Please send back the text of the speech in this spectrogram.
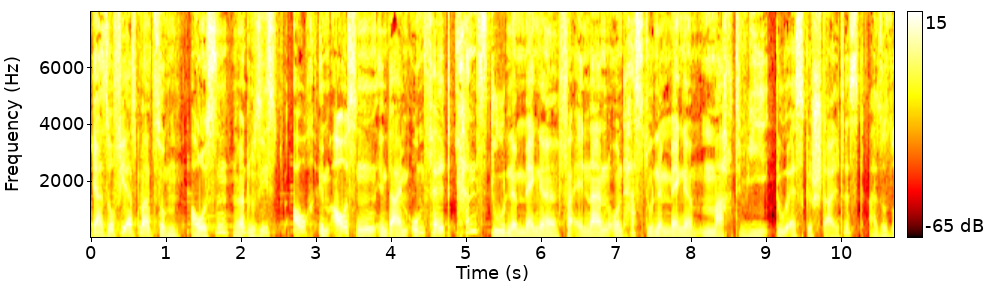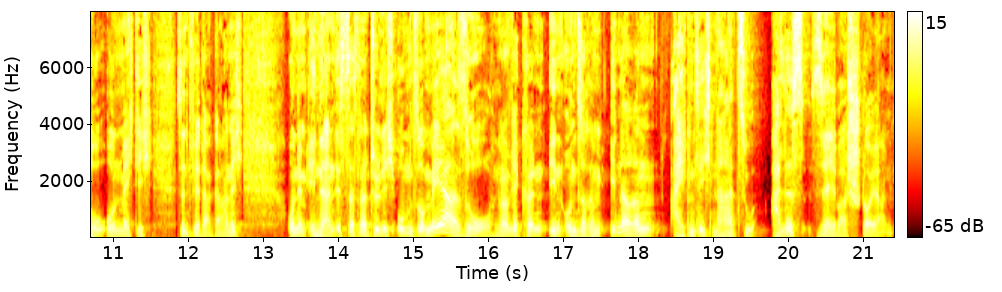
Ja, so viel erstmal zum Außen. Ne? Du siehst, auch im Außen, in deinem Umfeld kannst du eine Menge verändern und hast du eine Menge Macht, wie du es gestaltest. Also so ohnmächtig sind wir da gar nicht. Und im Innern ist das natürlich umso mehr so. Ne? Wir können in unserem Inneren eigentlich nahezu alles selber steuern.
